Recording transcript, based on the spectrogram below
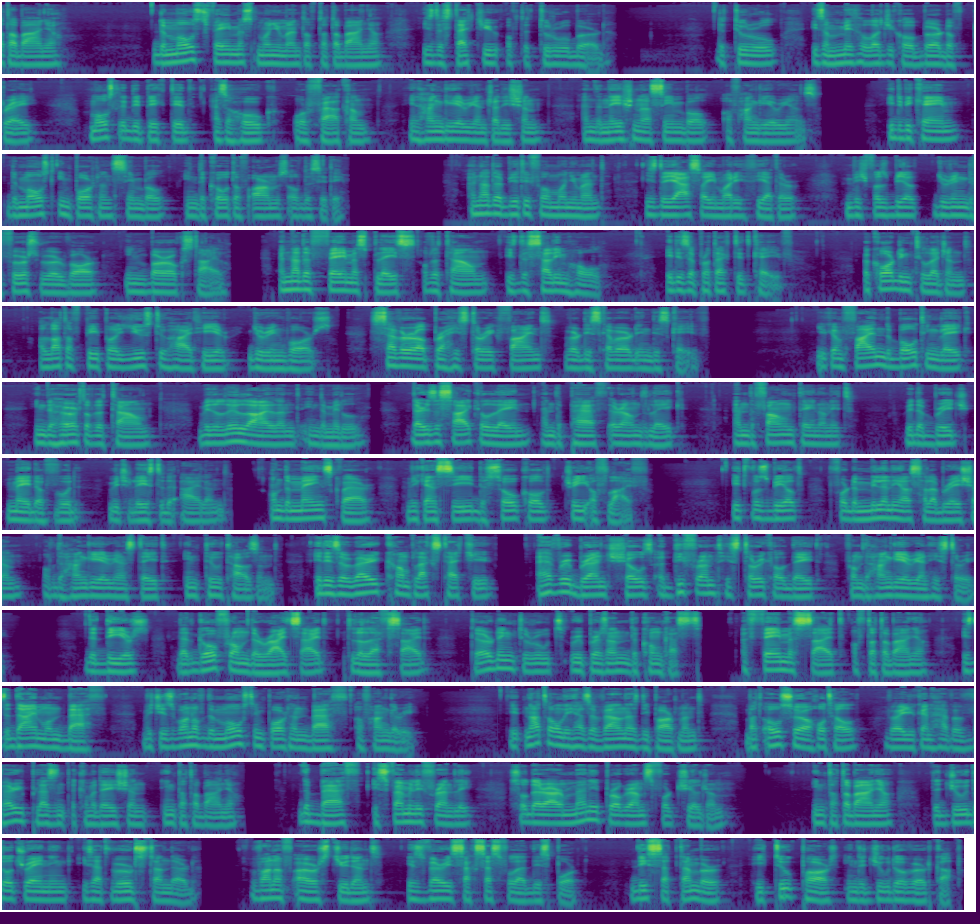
Tatabánya. The most famous monument of Tatabánya is the statue of the turul bird. The turul is a mythological bird of prey, mostly depicted as a hawk or falcon in Hungarian tradition and the national symbol of Hungarians. It became the most important symbol in the coat of arms of the city. Another beautiful monument is the Jászai Mari Theatre, which was built during the First World War in Baroque style. Another famous place of the town is the Szelim Hall. It is a protected cave. According to legend, a lot of people used to hide here during wars. Several prehistoric finds were discovered in this cave. You can find the boating lake in the heart of the town with a little island in the middle. There is a cycle lane and a path around the lake and a fountain on it with a bridge made of wood which leads to the island. On the main square, we can see the so called Tree of Life. It was built for the millennial celebration of the Hungarian state in 2000. It is a very complex statue. Every branch shows a different historical date from the Hungarian history. The deers that go from the right side to the left side, turning to roots, represent the conquests. A famous site of Tatabánya is the Diamond Bath, which is one of the most important baths of Hungary. It not only has a wellness department, but also a hotel where you can have a very pleasant accommodation in Tatabánya. The bath is family friendly, so there are many programs for children. In Tatabánya, the judo training is at world standard. One of our students is very successful at this sport. This September, he took part in the Judo World Cup.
